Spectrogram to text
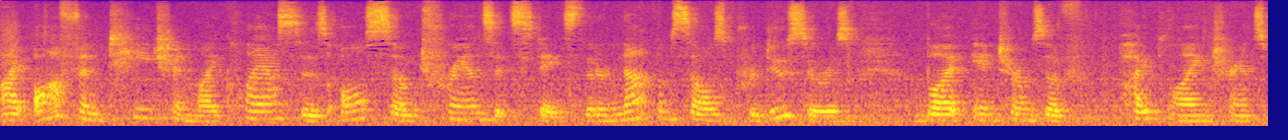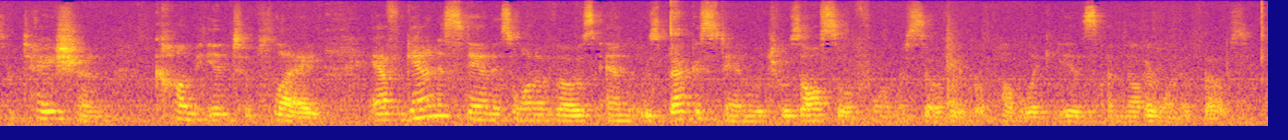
I often teach in my classes also transit states that are not themselves producers, but in terms of pipeline transportation come into play. Afghanistan is one of those, and Uzbekistan, which was also a former Soviet republic, is another one of those.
